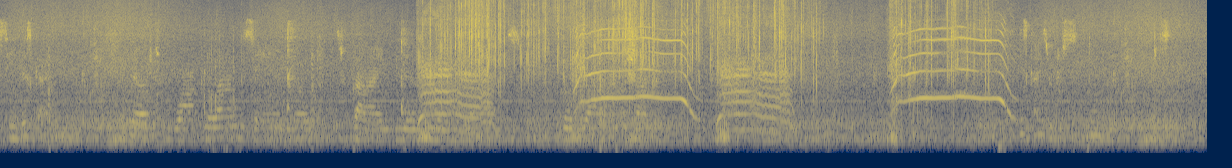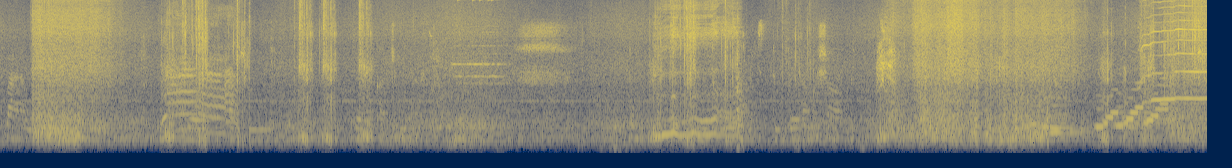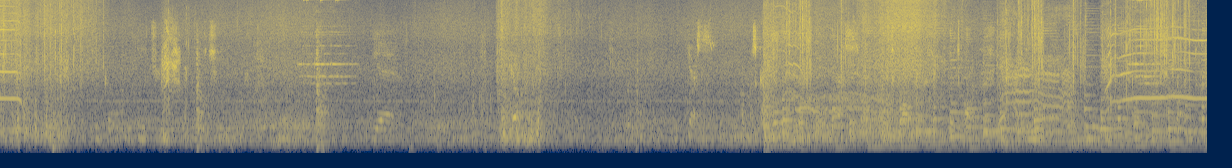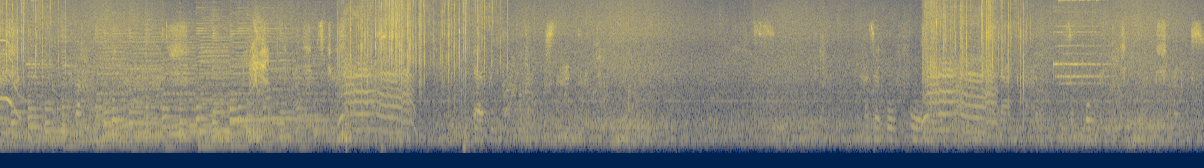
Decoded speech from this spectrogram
see this guy. You know, just walking along the sand, you know, it's fine, you know, As I go forward, I that God is a vocal of sharks.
